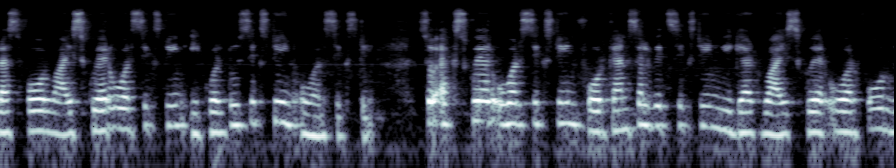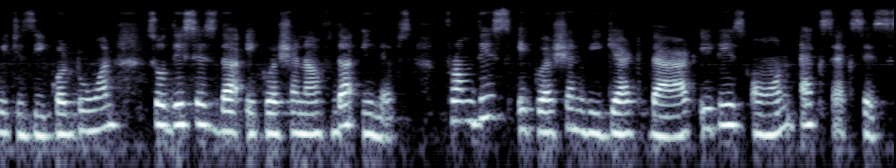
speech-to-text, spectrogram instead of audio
plus 4y square over 16 equal to 16 over 16. So x square over 16, 4 cancel with 16, we get y square over 4 which is equal to 1. So this is the equation of the ellipse. From this equation, we get that it is on x-axis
